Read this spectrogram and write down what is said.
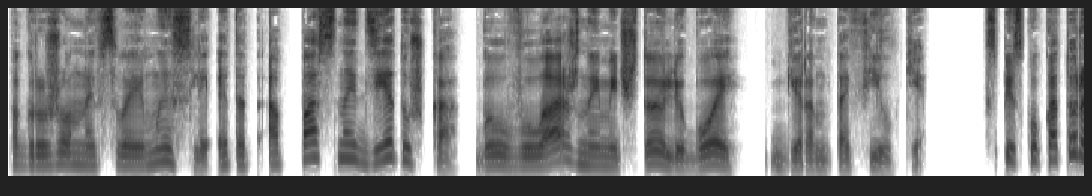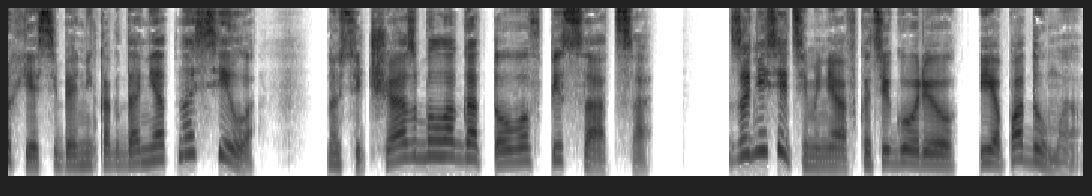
Погруженный в свои мысли, этот опасный дедушка был влажной мечтой любой геронтофилки, к списку которых я себя никогда не относила, но сейчас была готова вписаться. Занесите меня в категорию «я подумаю».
